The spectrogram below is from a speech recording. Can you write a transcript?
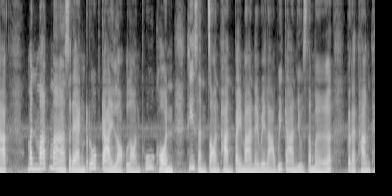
นัก มันมักมาแสดงรูปกายหลอกหลอนผู้คนที่สัญจรผ่านไปมาในเวลาวิการอยู่เสมอ กระทั่งแท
